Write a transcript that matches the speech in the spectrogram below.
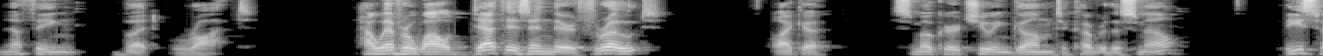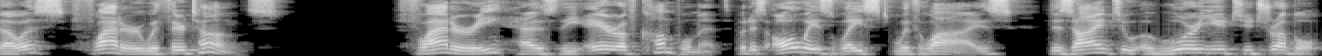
nothing but rot. However, while death is in their throat, like a smoker chewing gum to cover the smell. These fellows flatter with their tongues. Flattery has the air of compliment, but it's always laced with lies designed to allure you to trouble,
